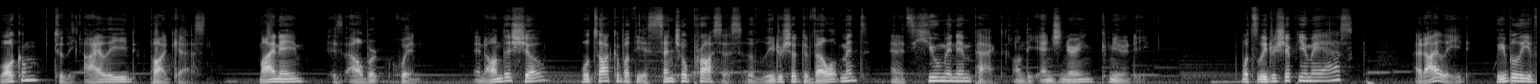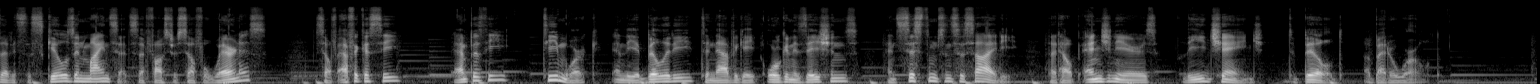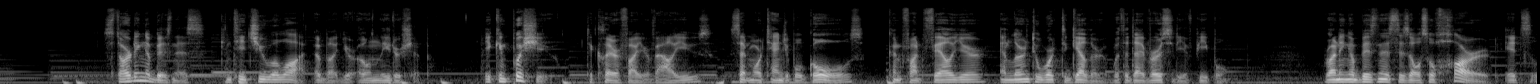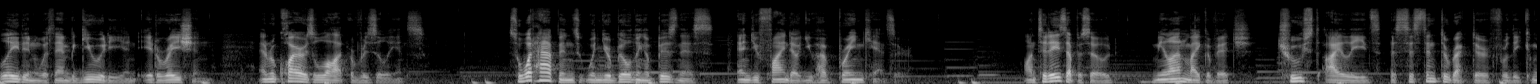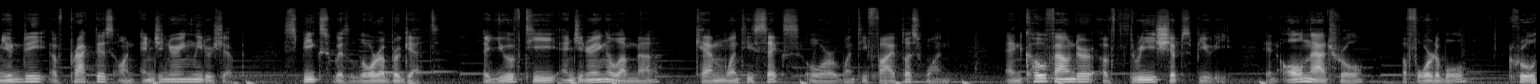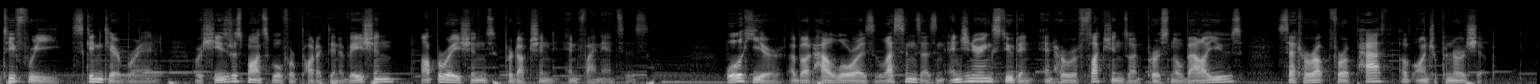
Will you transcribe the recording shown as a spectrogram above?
Welcome to the iLead podcast. My name is Albert Huynh, and on this show, we'll talk about the essential process of leadership development and its human impact on the engineering community. What's leadership, you may ask? At iLead, we believe that it's the skills and mindsets that foster self awareness, self efficacy, empathy, teamwork, and the ability to navigate organizations and systems in society that help engineers lead change to build a better world. Starting a business can teach you a lot about your own leadership. It can push you to clarify your values, set more tangible goals, confront failure, and learn to work together with a diversity of people. Running a business is also hard, it's laden with ambiguity and iteration, and requires a lot of resilience. So, what happens when you're building a business and you find out you have brain cancer? On today's episode, Milan Majkovic, Troost iLead's Assistant Director for the Community of Practice on Engineering Leadership, speaks with Laura Burgess, a U of T engineering alumna, Chem 1T6 or 1T5 plus 1, and co founder of Three Ships Beauty, an all natural, affordable, cruelty free skincare brand where she's responsible for product innovation, operations, production, and finances. We'll hear about how Laura's lessons as an engineering student and her reflections on personal values set her up for a path of entrepreneurship,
